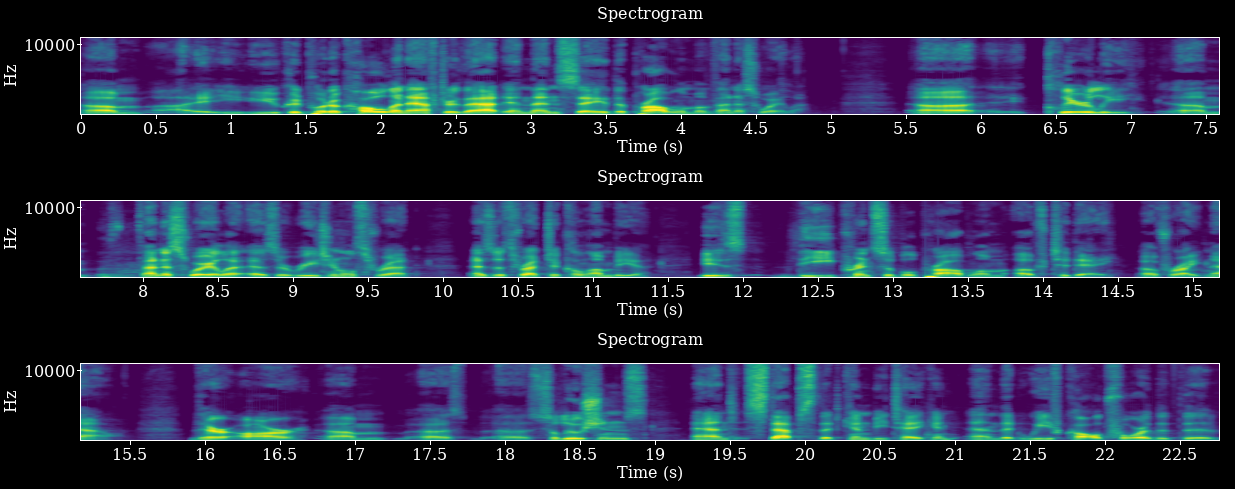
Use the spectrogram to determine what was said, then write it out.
Um, I, you could put a colon after that and then say the problem of Venezuela. Uh, clearly, um, Venezuela as a regional threat as a threat to Colombia is the principal problem of today, of right now. There are um, uh, uh, solutions and steps that can be taken and that we've called for, that the,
